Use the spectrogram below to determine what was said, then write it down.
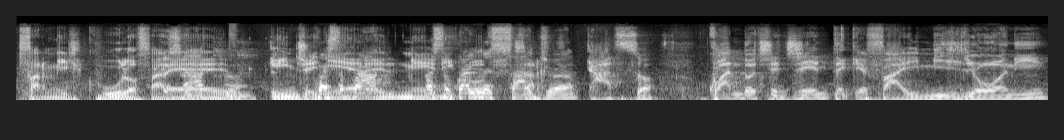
farmi il culo, fare esatto. l'ingegnere, qua, il medico. Questo qua è il messaggio, eh? Cazzo, quando c'è gente che fa i milioni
